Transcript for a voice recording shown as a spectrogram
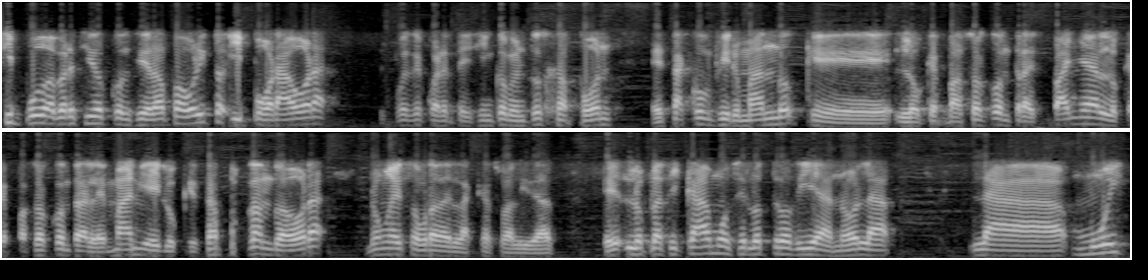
sí pudo haber sido considerado favorito y por ahora después de 45 minutos, Japón está confirmando que lo que pasó contra España, lo que pasó contra Alemania y lo que está pasando ahora no es obra de la casualidad. Eh, lo platicábamos el otro día, ¿no? La, la muy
